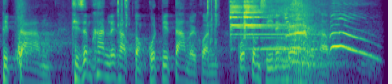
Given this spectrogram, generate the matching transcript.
ติดตามที่สำคัญเลยครับ ต้องกดติดตามไว้ก่อน กดตรงสีแดงๆเนี่ยครับ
